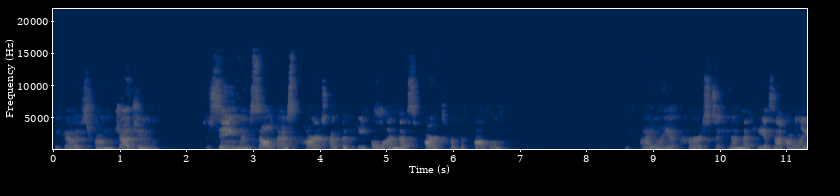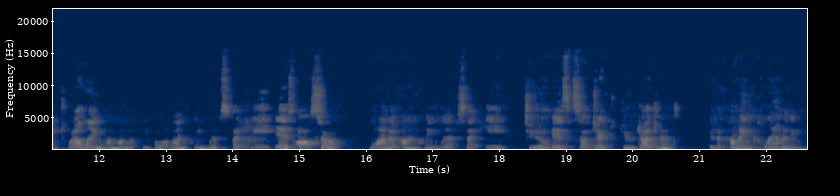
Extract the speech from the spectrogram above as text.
He goes from judging to seeing himself as part of the people and thus part of the problem It finally occurs to him that he is not only dwelling among a people of unclean lips, but he is also one of unclean lips, that he too is subject to judgment, to the coming calamity.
